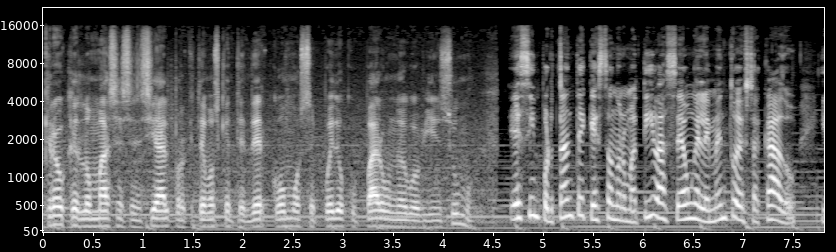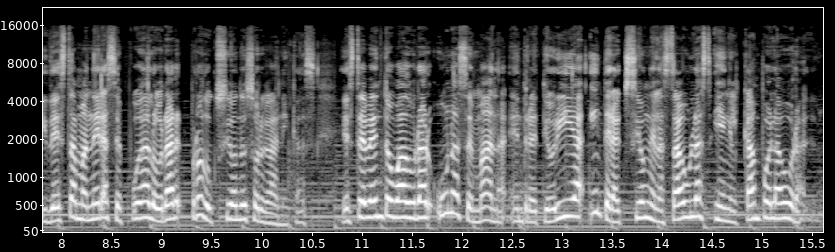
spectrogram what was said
creo que es lo más esencial porque tenemos que entender cómo se puede ocupar un nuevo sumo. Es importante que esta normativa sea un elemento destacado y de esta manera se pueda lograr producciones orgánicas. Este evento va a durar una semana entre teoría, interacción en las aulas y en el campo laboral.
